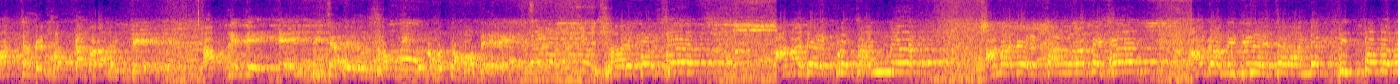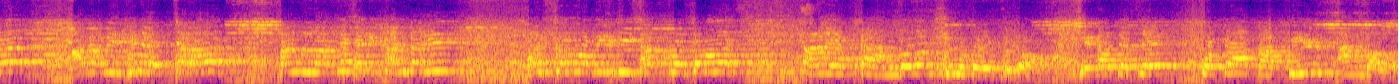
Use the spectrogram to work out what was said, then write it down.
বাচ্চাদের হত্যা করা হয়েছে। আপনাকে বাতিল আন্দোলন।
